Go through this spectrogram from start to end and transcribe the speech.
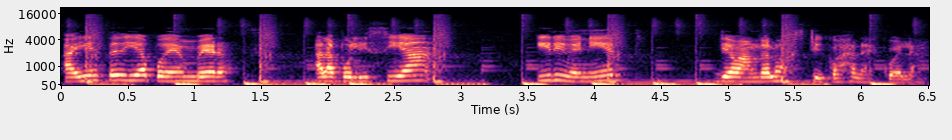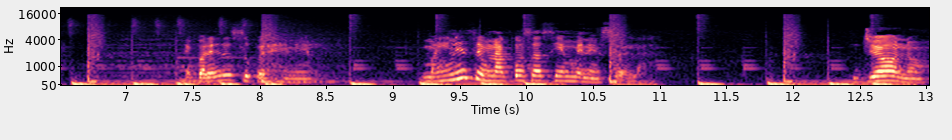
Ahí este día pueden ver a la policía ir y venir llevando a los chicos a la escuela. Me parece súper genial. Imagínense una cosa así en Venezuela. Yo no.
